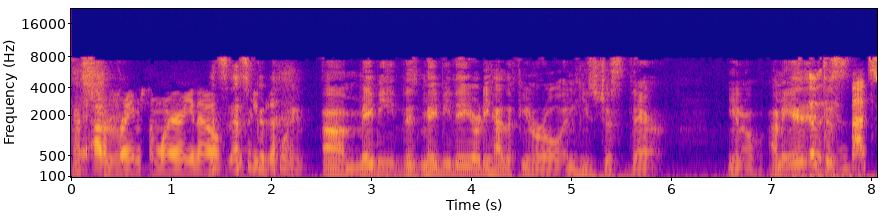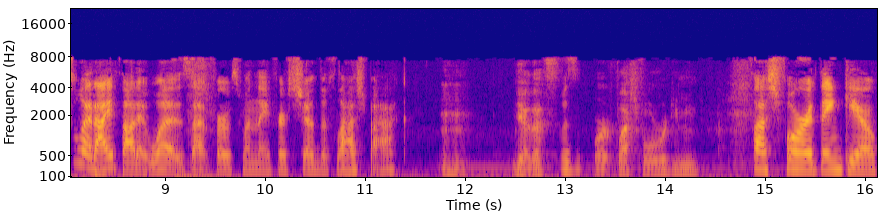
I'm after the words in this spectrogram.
That's out true. of frame somewhere, you know. That's that's a Keep good it- point. Um, maybe this, maybe they already had the funeral and he's just there. You know, I mean, it, it just That's what I thought it was at first when they first showed the flashback. hmm yeah, that's Was- or flash forward. You mean? Flash forward, thank you.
